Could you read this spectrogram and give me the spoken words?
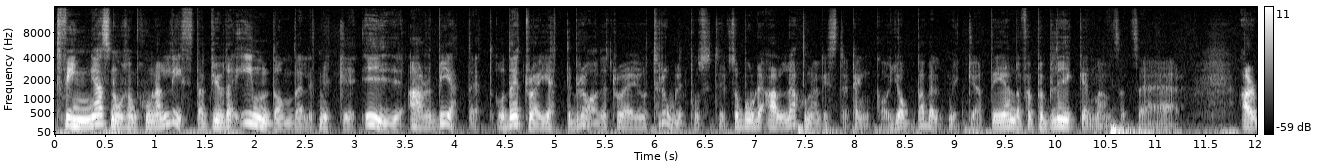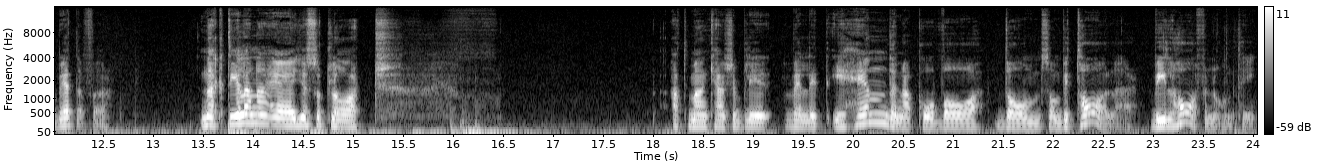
tvingas nog som journalist att bjuda in dem väldigt mycket i arbetet. Och det tror jag är jättebra. Det tror jag är otroligt positivt. Så borde alla journalister tänka och jobba väldigt mycket. Att det är ändå för publiken man så att säga är, arbetar för. Nackdelarna är ju såklart att man kanske blir väldigt i händerna på vad de som betalar vill ha för någonting.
